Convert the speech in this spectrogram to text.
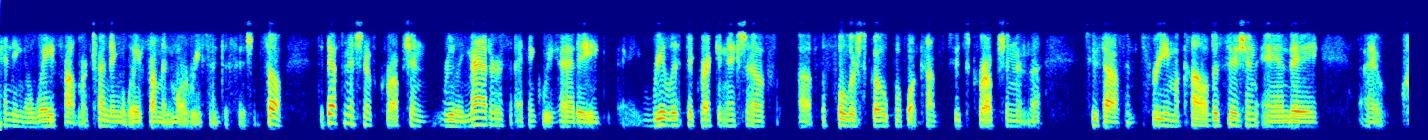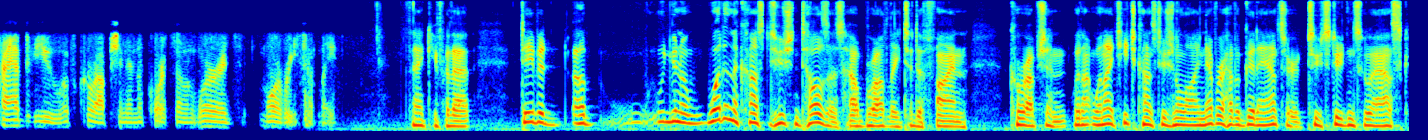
tending away from or trending away from in more recent decisions. So the definition of corruption really matters. I think we had a, a realistic recognition of, of the fuller scope of what constitutes corruption in the 2003 McConnell decision and a, a crabbed view of corruption in the court's own words more recently. Thank you for that. David, uh, you know, what in the Constitution tells us how broadly to define corruption. When I, when I teach constitutional law, I never have a good answer to students who ask,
